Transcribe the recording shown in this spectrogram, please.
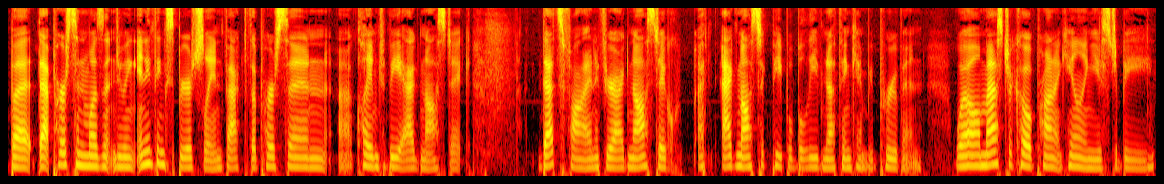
but that person wasn't doing anything spiritually. In fact, the person uh, claimed to be agnostic. That's fine if you're agnostic. Agnostic people believe nothing can be proven. Well, Master Choa of Pranic Healing used to be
